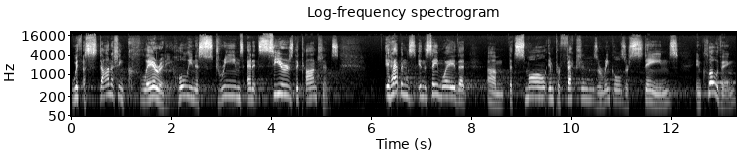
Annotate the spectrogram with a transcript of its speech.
With astonishing clarity, holiness streams and it sears the conscience. It happens in the same way that, um, that small imperfections or wrinkles or stains in clothing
